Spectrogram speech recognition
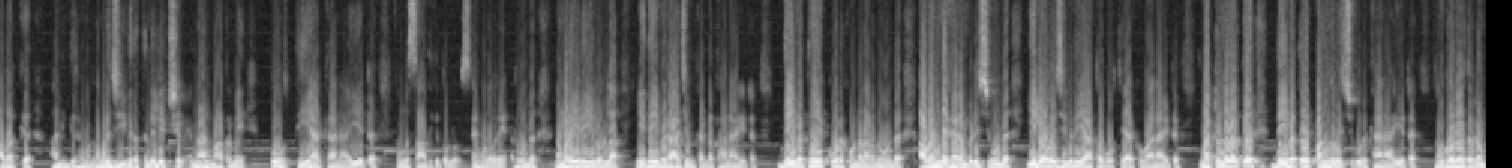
അവർക്ക് അനുഗ്രഹമുണ്ട് നമ്മുടെ ജീവിതത്തിന്റെ ലക്ഷ്യം എന്നാൽ മാത്രമേ പൂർത്തിയാക്കാനായിട്ട് നമുക്ക് സാധിക്കത്തുള്ളൂ. സ്നേഹമുള്ളവരെ അതുകൊണ്ട് നമ്മുടെ ഇടയിലുള്ള ഈ ദൈവരാജ്യം കണ്ടെത്താനായിട്ട് ദൈവത്തെ കൂടെ കൊണ്ട് നടന്നുകൊണ്ട് അവന്റെ കരം പിടിച്ചുകൊണ്ട് ഈ ലോക ജീവിത യാത്ര പൂർത്തിയാക്കുവാനായിട്ട് മറ്റുള്ളവർക്ക് ദൈവത്തെ പങ്കുവെച്ചു കൊടുക്കാനായിട്ട് നമുക്ക് ഓരോരുത്തർക്കും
